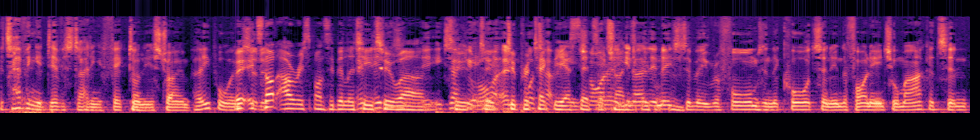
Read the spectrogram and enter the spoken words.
it's having a devastating effect on the Australian people. And But sort it's of- not our responsibility It- it to, uh, exactly to, right. to, to what's protect the happening in assets of Chinese You know, there needs Mm. to be reforms in the courts and in the financial markets, and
